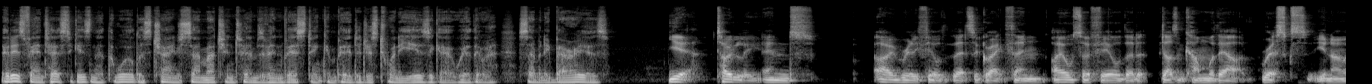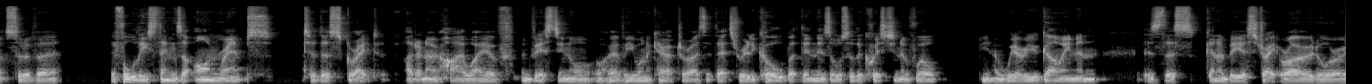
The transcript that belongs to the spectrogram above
It is fantastic, isn't it? The world has changed so much in terms of investing compared to just 20 years ago, where there were so many barriers. Yeah, totally. And I really feel that that's a great thing. I also feel that it doesn't come without risks. You know, it's sort of a, if all these things are on ramps to this great, I don't know, highway of investing or, or however you want to characterize it, that's really cool. But then there's also the question of, well, you know, where are you going? And is this going to be a straight road or,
